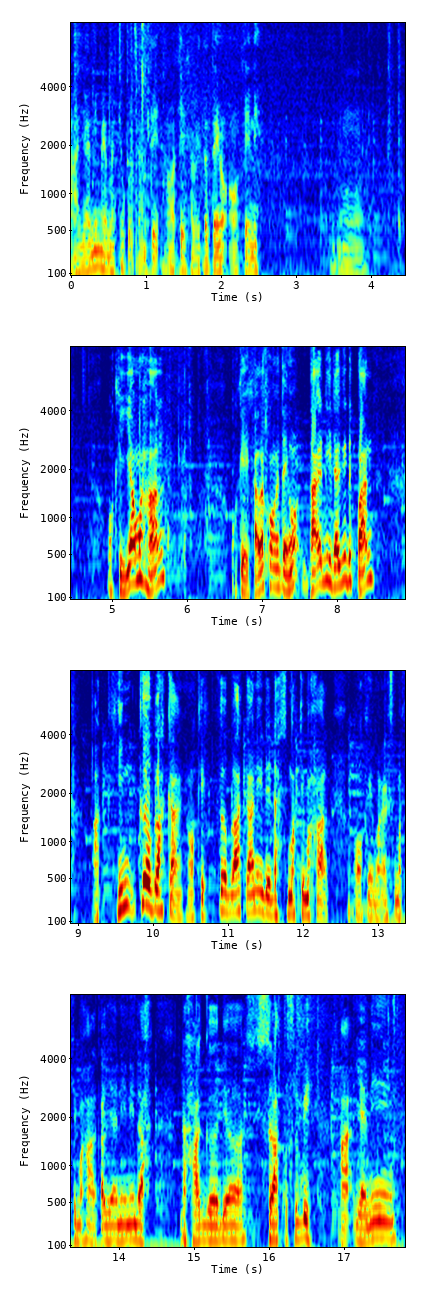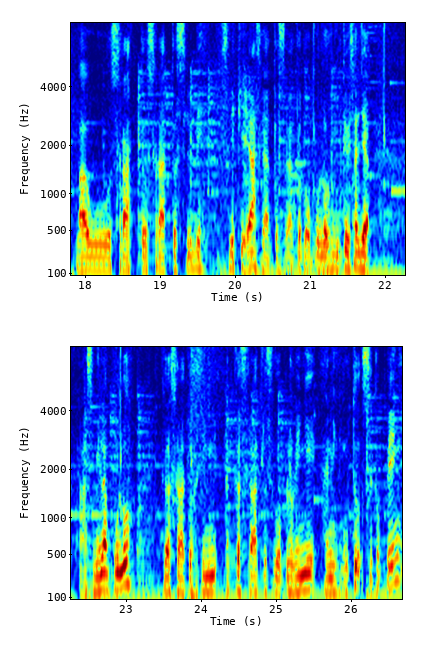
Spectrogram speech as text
ah, yang ni memang cukup cantik ok kalau kita tengok ok ni hmm. ok yang mahal ok kalau korang tengok tadi dari depan aa, hingga belakang. Ok ke belakang ni dia dah semakin mahal. Ok semakin mahal. Kalau yang ni, ni dah dah harga dia 100 lebih. Ha, yang ni baru 100 100 lebih. Sedikit ya 100 120 gitu saja. Ha, 90 ke 100 ringgit ke 120 ringgit. Ha, ni untuk sekeping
